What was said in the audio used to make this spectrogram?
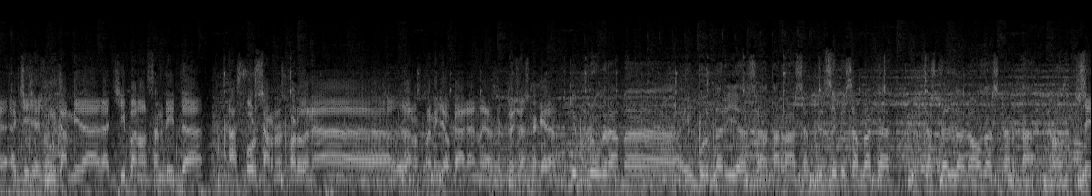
eh, exigeix un canvi de, de xip en el sentit d'esforçar-nos per donar eh, la nostra millor cara en les actuacions que queden. Quin programa hi portaries a Terrassa? En principi sembla que Castell de Nou descartat, no? Sí,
